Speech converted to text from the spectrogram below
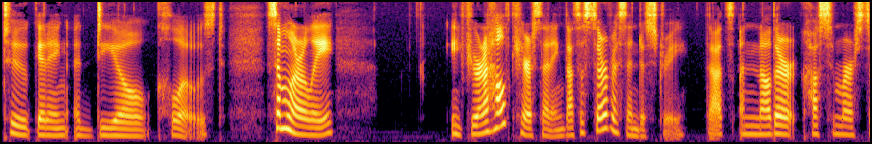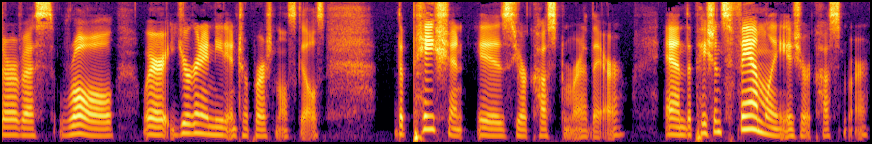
to getting a deal closed. Similarly, if you're in a healthcare setting, that's a service industry. That's another customer service role where you're going to need interpersonal skills. The patient is your customer there, and the patient's family is your customer.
